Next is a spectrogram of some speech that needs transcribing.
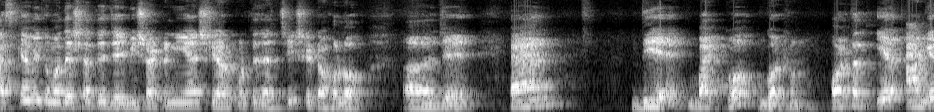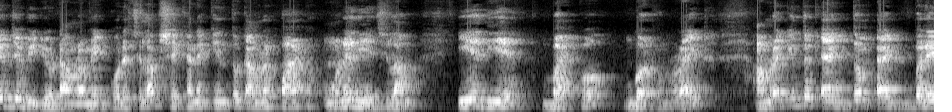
আজকে আমি তোমাদের সাথে যে বিষয়টা নিয়ে শেয়ার করতে যাচ্ছি, সেটা হলো যে অ্যান দিয়ে বাক্য গঠন অর্থাৎ এর আগের যে ভিডিওটা আমরা মেক করেছিলাম, সেখানে কিন্তু আমরা পার্ট ওনে দিয়েছিলাম, এ দিয়ে বাক্য গঠন রাইট আমরা কিন্তু একদম একবারে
